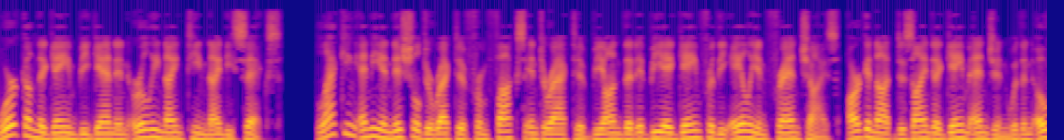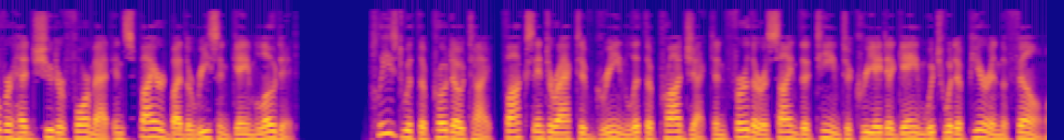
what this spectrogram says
Work on the game began in early 1996. Lacking any initial directive from Fox Interactive beyond that it be a game for the Alien franchise, Argonaut designed a game engine with an overhead shooter format inspired by the recent game Loaded. Pleased with the prototype, Fox Interactive green-lit the project and further assigned the team to create a game which would appear in the film.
